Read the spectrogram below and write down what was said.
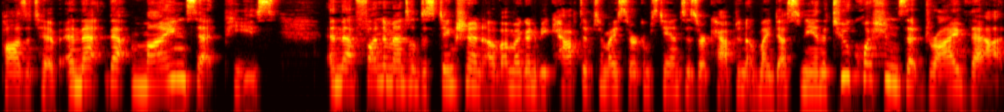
positive? And that that mindset piece and that fundamental distinction of am I going to be captive to my circumstances or captain of my destiny? And the two questions that drive that,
